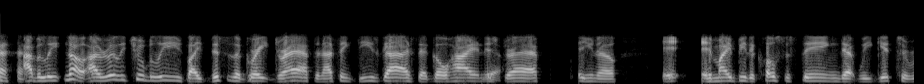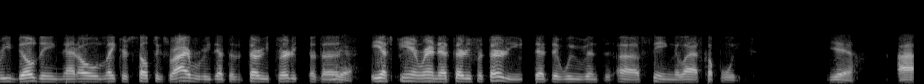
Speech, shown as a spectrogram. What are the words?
I believe no, I really truly believe like this is a great draft, and I think these guys that go high in this Yeah. draft, you know, it might be the closest thing that we get to rebuilding that old Lakers Celtics rivalry that the thirty thirty uh, the yeah. ESPN ran that thirty for thirty that, that we've been uh, seeing the last couple weeks. Yeah, I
